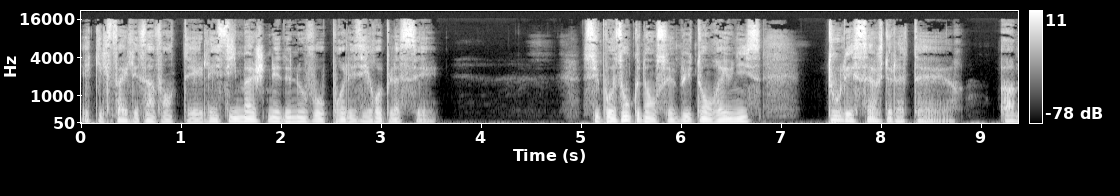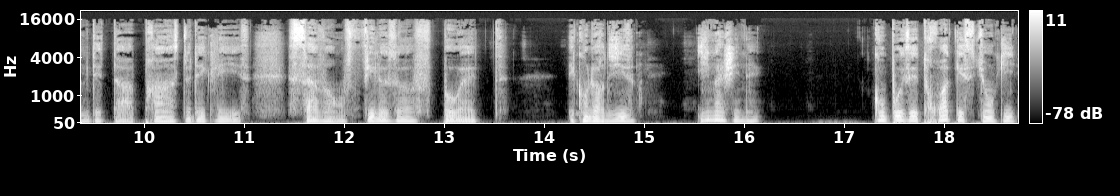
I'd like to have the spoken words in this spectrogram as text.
et qu'il faille les inventer, les imaginer de nouveau pour les y replacer. Supposons que dans ce but on réunisse tous les sages de la terre, hommes d'État, princes de l'Église, savants, philosophes, poètes, et qu'on leur dise Imaginez, composez trois questions qui,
